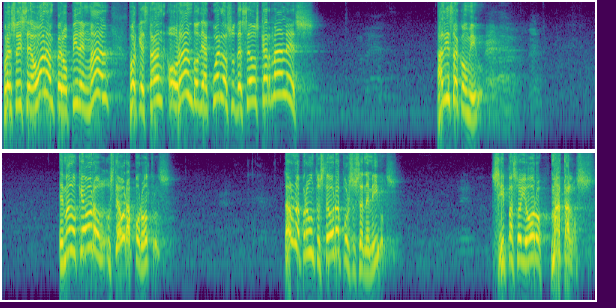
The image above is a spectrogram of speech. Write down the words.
Por eso dice, oran pero piden mal, porque están orando de acuerdo a sus deseos carnales. ¿Alguien está conmigo? Hermano, ¿qué ora? ¿Usted ora por otros? Dale una pregunta, ¿usted ora por sus enemigos? Sí, pasó, yo oro, mátalos.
